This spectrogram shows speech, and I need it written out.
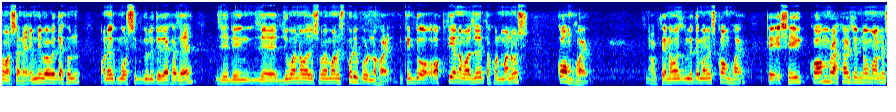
সমস্যা নেই। এমনিভাবে দেখুন, অনেক মসজিদগুলিতে দেখা যায় যে দিন, যে জুমা নামাজের সময় মানুষ পরিপূর্ণ হয়, কিন্তু অক্তিয়া নামাজে তখন মানুষ কম হয়। অক্তিয়া নামাজগুলিতে মানুষ কম হয়। তো সেই কম রাখার জন্য মানুষ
